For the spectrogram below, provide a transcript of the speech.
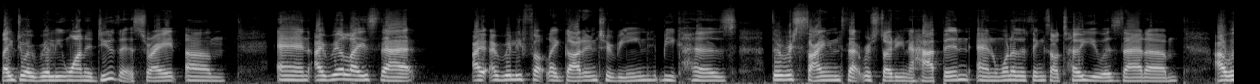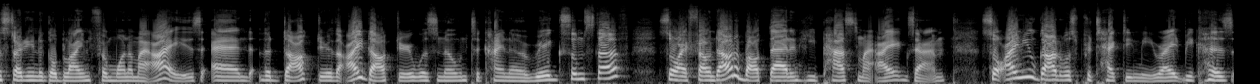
like do I really want to do this right? Um and I realized that I, I really felt like God intervened because there were signs that were starting to happen. And one of the things I'll tell you is that um, I was starting to go blind from one of my eyes. And the doctor, the eye doctor, was known to kind of rig some stuff. So I found out about that and he passed my eye exam. So I knew God was protecting me, right? Because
